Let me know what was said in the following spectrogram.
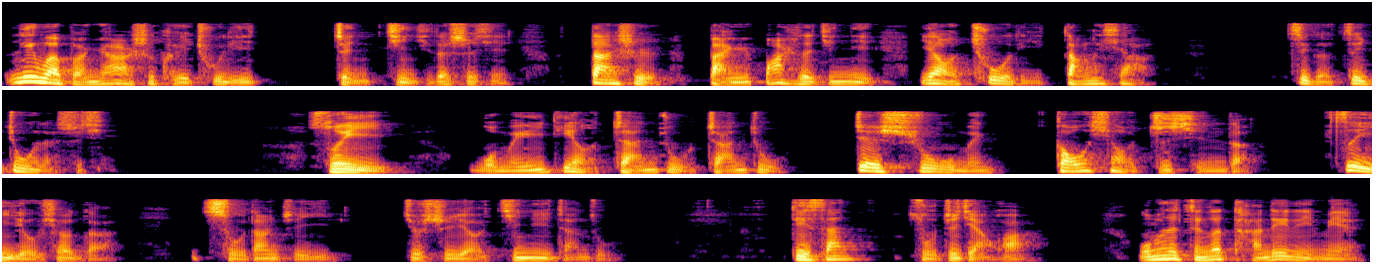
另外百分之二十可以处理整紧急的事情，但是百分之八十的精力要处理当下这个最重要的事情。所以我们一定要专注专注，这是我们高效执行的最有效的手段之一，就是要精力专注。第三，组织简化，我们的整个团队里面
